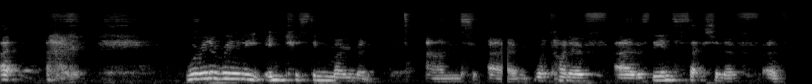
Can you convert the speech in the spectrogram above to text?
Uh, we're in a really interesting moment and um, we're kind of uh, there's the intersection of, of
